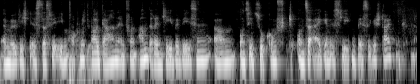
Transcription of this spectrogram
ermöglicht es, dass wir eben auch mit Organen von anderen Lebewesen ähm, uns in Zukunft unser eigenes Leben besser gestalten können.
